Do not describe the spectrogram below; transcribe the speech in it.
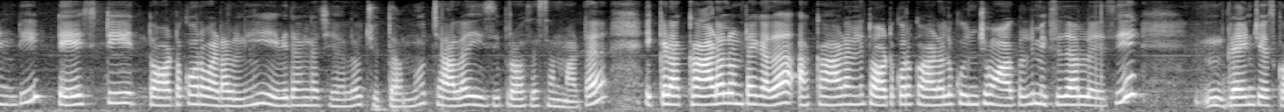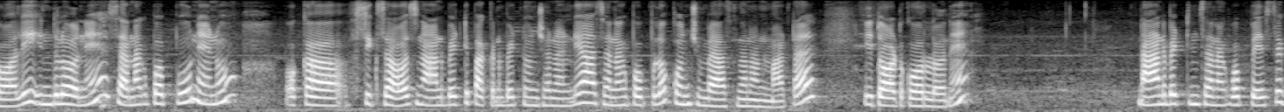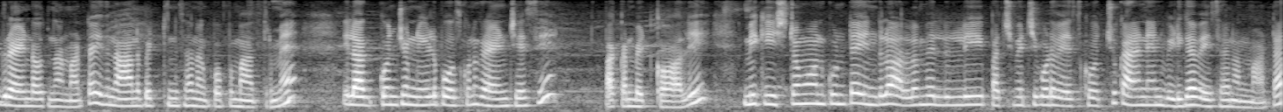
అండి టేస్టీ తోటకూర వడల్ని ఏ విధంగా చేయాలో చూద్దాము. చాలా ఈజీ ప్రాసెస్ అనమాట ఇక్కడ కాడలు ఉంటాయి కదా ఆ కాడల్ని తోటకూర కాడలు కొంచెం ఆకుల్ని మిక్సీ జార్లో వేసి గ్రైండ్ చేసుకోవాలి. ఇందులోనే శనగపప్పు నేను ఒక సిక్స్ అవర్స్ నానబెట్టి పక్కన పెట్టి ఉంచానండి. ఆ శనగపప్పులో కొంచెం వేస్తున్నాను అనమాట ఈ తోటకూరలోనే. నానబెట్టిన శనగపప్పు వేస్తే గ్రైండ్ అవుతుంది అనమాట ఇది నానబెట్టిన శనగపప్పు మాత్రమే. ఇలా కొంచెం నీళ్ళు పోసుకొని గ్రైండ్ చేసి పక్కన పెట్టుకోవాలి. మీకు ఇష్టం అనుకుంటే ఇందులో అల్లం వెల్లుల్లి పచ్చిమిర్చి కూడా వేసుకోవచ్చు. కానీ నేను విడిగా వేసాను అనమాట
